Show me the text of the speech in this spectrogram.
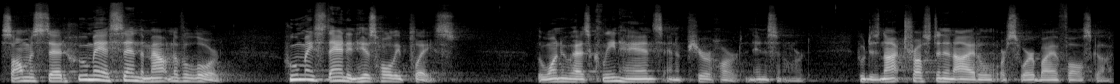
Psalmist said, Who may ascend the mountain of the Lord? Who may stand in his holy place? The one who has clean hands and a pure heart, an innocent heart, who does not trust in an idol or swear by a false God.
